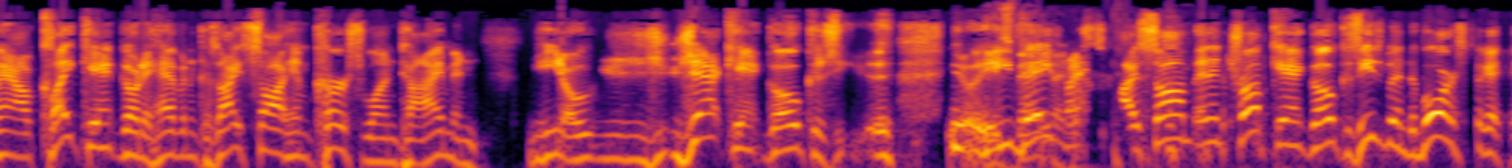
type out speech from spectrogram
well, Clay can't go to heaven because I saw him curse one time, and you know Jack can't go because uh, you know he He's vaped. I, I saw him, and then Trump can't go because he's been divorced. Okay.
